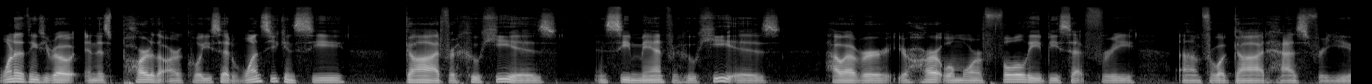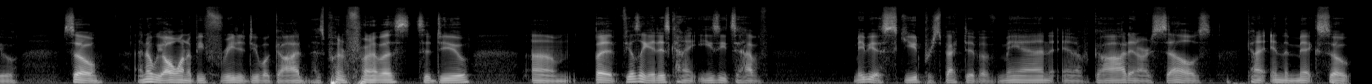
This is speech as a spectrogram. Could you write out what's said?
One of the things you wrote in this part of the article, you said, once you can see God for who he is and see man for who he is, however, your heart will more fully be set free um, for what God has for you. So I know we all want to be free to do what God has put in front of us to do, um, but it feels like it is kind of easy to have maybe a skewed perspective of man and of God and ourselves kind of in the mix. So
